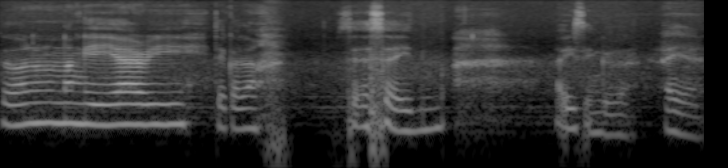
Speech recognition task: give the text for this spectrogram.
So, ano na nangyayari? Teka lang. Sa side mo. Ayusin ko lang. Ayan.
